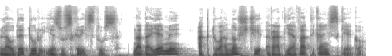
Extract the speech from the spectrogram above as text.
Laudetur Jezus Chrystus. Nadajemy aktualności Radia Watykańskiego.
